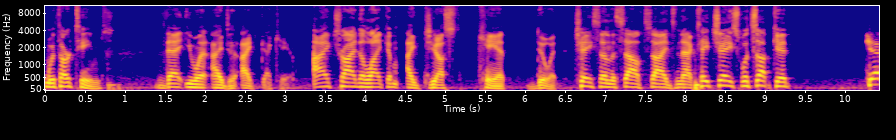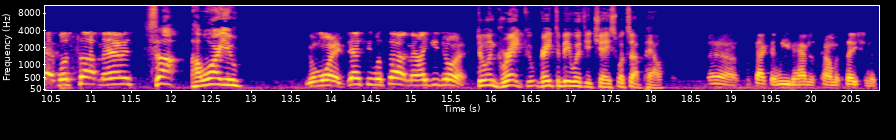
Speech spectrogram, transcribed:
with our teams that you went, I, just, I, I can't? I tried to like him. I just can't do it. Chase on the south side's next. Hey, Chase, what's up, kid? Cat, what's up, man? What's up? How are you? Good morning, Jesse. What's up, man? How you doing? Doing great. Great to be with you, Chase. What's up, pal? Uh, the fact that we even have this conversation is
